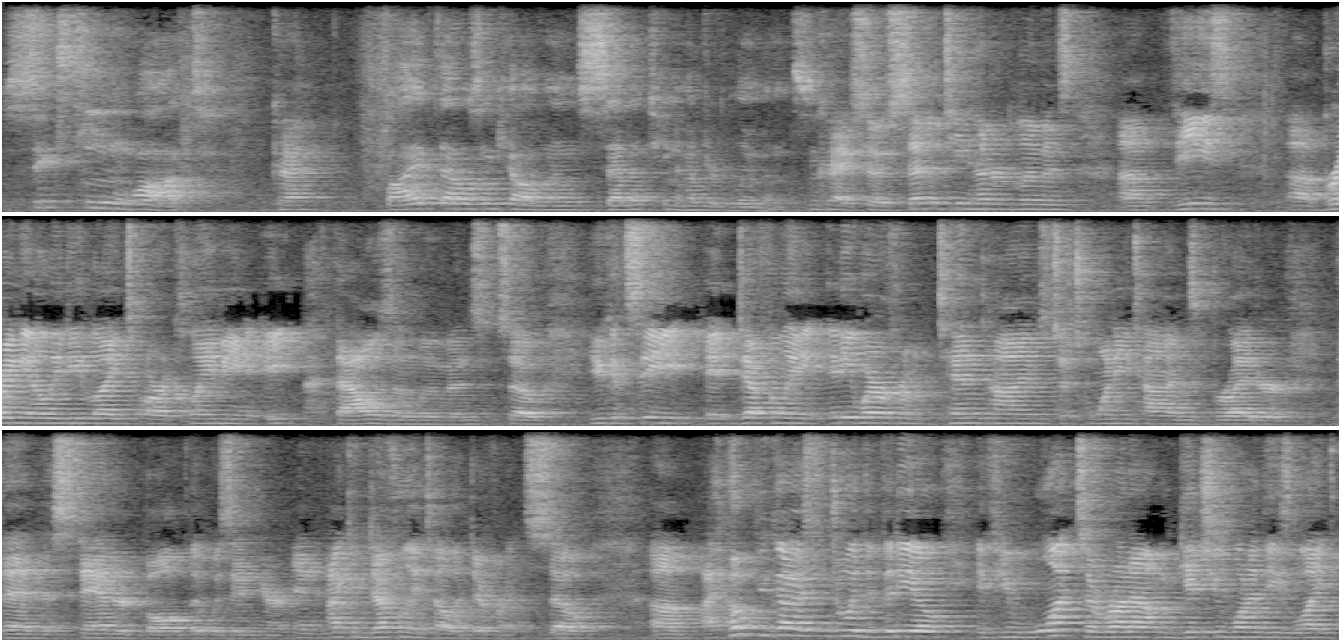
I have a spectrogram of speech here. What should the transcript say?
16 watt, Okay. 5,000 Kelvin, 1700 lumens. Okay, so 1700 lumens. Um, these uh, Bring LED lights are claiming 8,000 lumens. So you can see it definitely anywhere from 10 times to 20 times brighter than the standard bulb that was in here. And I can definitely tell a difference. So um, I hope you guys enjoyed the video. If you want to run out and get you one of these lights,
